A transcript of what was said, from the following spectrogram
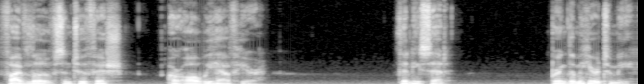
Five loaves and two fish are all we have here. Then he said, Bring them here to me.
